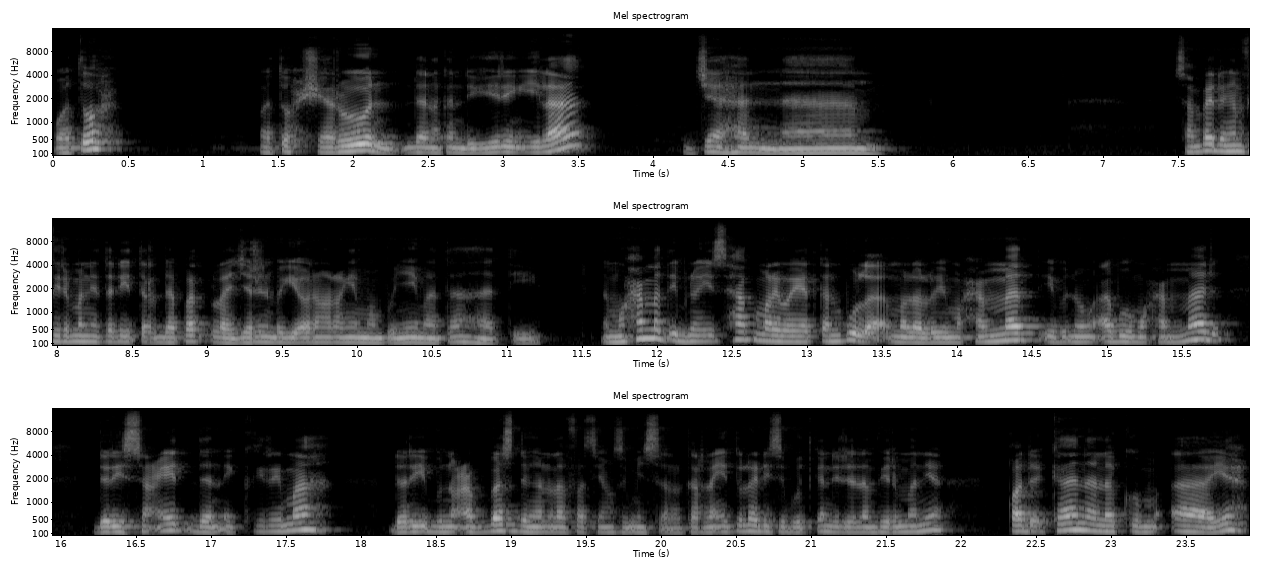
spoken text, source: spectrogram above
Watuh watuh syarun dan akan digiring ila jahannam. Sampai dengan firman-Nya tadi terdapat pelajaran bagi orang-orang yang mempunyai mata hati. Nah, Muhammad ibnu Ishaq meriwayatkan pula melalui Muhammad ibnu Abu Muhammad dari Sa'id dan Ikrimah dari Ibnu Abbas dengan lafaz yang semisal. Karena itulah disebutkan di dalam firman-Nya, "Qad kana lakum ayah."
